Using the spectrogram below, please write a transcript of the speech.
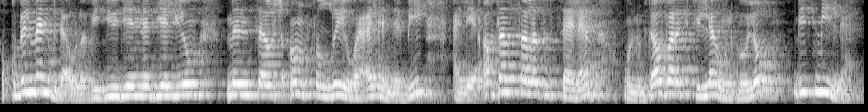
وقبل ما نبداو لا فيديو ديالنا ديال اليوم ما نساوش نصليو على النبي عليه أفضل الصلاة والسلام. ونبداو بركة الله ونقولوا بسم الله.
